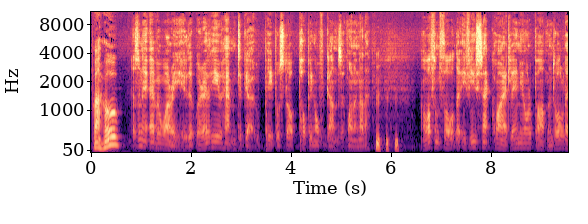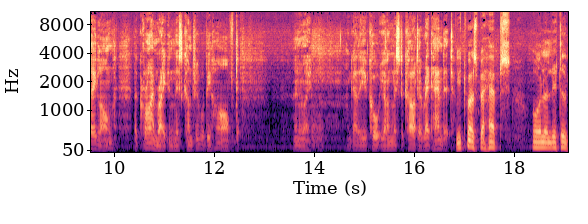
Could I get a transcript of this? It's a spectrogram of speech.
Poirot, Doesn't it ever worry you that wherever you happen to go, people start popping off guns at one another? I've often thought that if you sat quietly in your apartment all day long, the crime rate in this country would be halved. Anyway, I gather you caught young Mr. Carter red handed. it was perhaps all a little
